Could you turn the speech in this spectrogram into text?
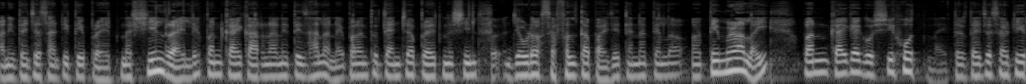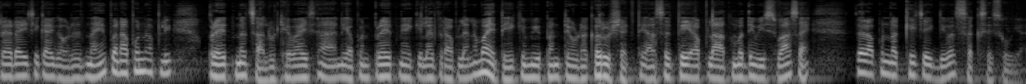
आणि त्याच्यासाठी ते प्रयत्न प्रयत्नशील राहिले पण काही कारणाने ते झालं नाही. परंतु त्यांच्या प्रयत्नशील जेवढं सफलता पाहिजे त्यांना त्याला ते मिळालंही पण काही काही गोष्टी होत नाही. तर त्याच्यासाठी रडायची काही गरज नाही पण आपण आपली प्रयत्न चालू ठेवायचा आणि आपण प्रयत्न केला तर आपल्याला माहिती आहे की मी पण तेवढं करू शकते असं ते आपला आतमध्ये विश्वास आहे. तर आपण नक्कीच एक दिवस सक्सेस होऊया.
